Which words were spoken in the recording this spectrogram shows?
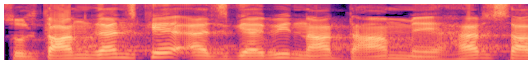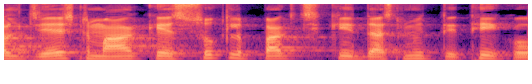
सुल्तानगंज के अजगैबी नाथ धाम में हर साल ज्येष्ठ माह के शुक्ल पक्ष की दसवीं तिथि को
